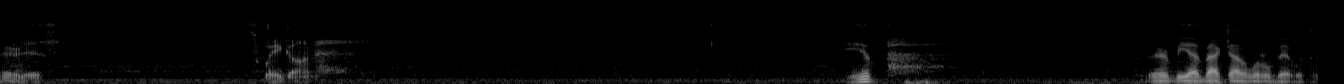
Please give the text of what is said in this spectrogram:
There it is. It's way gone. Yep. So there be I backed out a little bit with the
